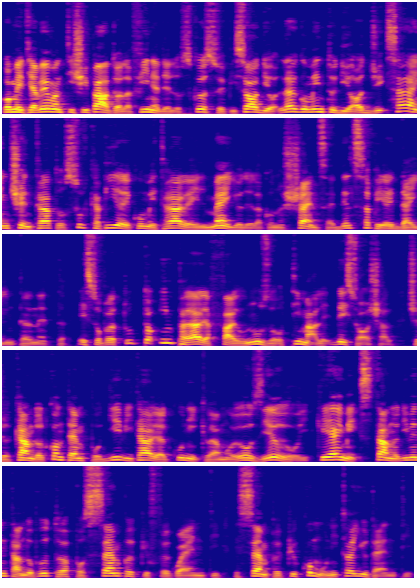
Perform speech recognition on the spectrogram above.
Come ti avevo anticipato alla fine dello scorso episodio, l'argomento di oggi sarà incentrato sul capire come trarre il meglio della conoscenza e del sapere da internet e soprattutto imparare a fare un uso ottimale dei social, cercando al contempo di evitare alcuni clamorosi errori che ahimè stanno diventando purtroppo sempre più frequenti e sempre più comuni tra gli utenti.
